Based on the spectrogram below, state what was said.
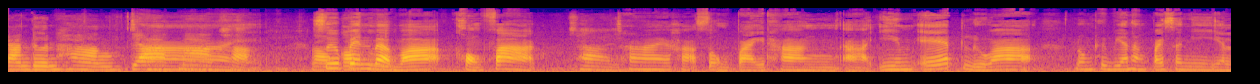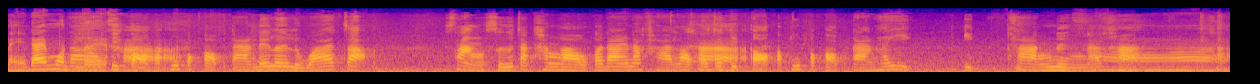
การเดินทางยากมากค่ะใช่ราซื้อก็เป็นแบบว่าของฝากใช่ใช่ค่ะ ส่งไปทางอ่า EMS หรือว่าลงทะเบียนทางไปรษณีย์อะไรได้หมดเลยได้ติดค่ะต่อกับผู้ประกอบการได้เลยหรือว่าจะ สั่งซื้อจากทางเราก็ได้นะคะ เราก็ค่ะจะติดต่อกับผู้ประกอบการให้อีกอีกทางหนึ่งนะคะอ๋อค่ะ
